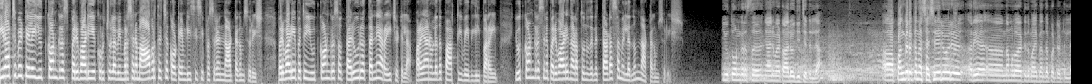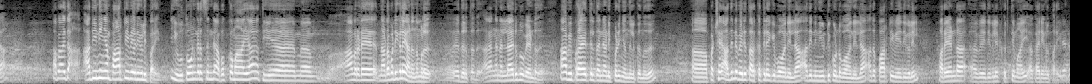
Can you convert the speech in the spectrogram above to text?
ഈരാറ്റുപേട്ടയിലെ youth Congress പരിപാടിയെക്കുറിച്ചുള്ള വിമർശനം ആവർത്തിച്ച Kottayam D C C president Nattakam Suresh. പരിപാടിയെപ്പറ്റി youth കോൺഗ്രസോ തരൂരോ തന്നെ അറിയിച്ചിട്ടില്ല. പറയാനുള്ളത് പാർട്ടി വേദിയിൽ പറയും. യൂത്ത് കോൺഗ്രസിന് പരിപാടി നടത്തുന്നതിന് തടസ്സമില്ലെന്നും നാട്ടകം സുരേഷ്. യൂത്ത് കോൺഗ്രസ് ഞാനുമായിട്ട് ആലോചിച്ചിട്ടില്ല. പങ്കെടുക്കുന്ന ശശിതരൂര് ആ, നമ്മളുമായിട്ട് ഇതുമായി ബന്ധപ്പെട്ടിട്ടില്ല. അപ്പോൾ ഇത് അതിനി ഞാൻ പാർട്ടി വേദികളിൽ പറയും. യൂത്ത് കോൺഗ്രസിന്റെ അപക്വമായ അവരുടെ നടപടികളെയാണ് നമ്മൾ എതിർത്തത്. അങ്ങനല്ലായിരുന്നു വേണ്ടത്. ആ അഭിപ്രായത്തിൽ തന്നെയാണ് ഇപ്പോഴും ഞാൻ നിൽക്കുന്നത്. പക്ഷേ അതിന്റെ പേര് തർക്കത്തിലേക്ക് പോകാനില്ല അതിന് നീട്ടിക്കൊണ്ടു പോകാനില്ല. അത് പാർട്ടി വേദികളിൽ പറയേണ്ട വേദികളിൽ കൃത്യമായി ആ കാര്യങ്ങൾ പറയും.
